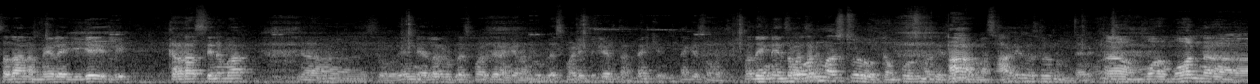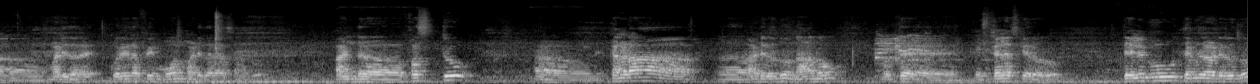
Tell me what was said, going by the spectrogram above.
ಸದಾ ನಮ್ಮ ಮೇಲೆ ಹೀಗೆ ಇರಲಿ. ಕನ್ನಡ ಸಿನಿಮಾ ಸೊ ಏನು ಎಲ್ಲರೂ ಬ್ಲೆಸ್ ಮಾಡಿದ್ರೆ ಹಂಗೆ ನಮಗೂ ಬ್ಲೆಸ್ ಮಾಡಿ ಅಂತ ಕೇಳ್ತಾ thank you thank you so much ಮತ್ತೆ ಇನ್ನೇನು ಮೋಹನ್ ಮಾಸ್ಟ್ರು ಕಂಪೋಸ್ ಮಾಡಿದ್ದಾರೆ ಹಾಂ. ಹಾಡಿರೋದು ನಮ್ಮ ಡೈರೆಕ್ಟ್ ಮೋಹನ್ ಮಾಡಿದ್ದಾರೆ. ಕೊರಿಯೋಗ್ರಫಿ ಮೋಹನ್ ಮಾಡಿದ್ದಾರೆ ಆ ಸಾಂಗು ಅಂಡ್ ಫಸ್ಟು ಕನ್ನಡ ಆಡಿರೋದು ನಾನು ಮತ್ತೆ ಕೈಲಾಸ್ ಕೇರ್ ಅವರು. ತೆಲುಗು ತಮಿಳು ಆಡಿರೋದು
